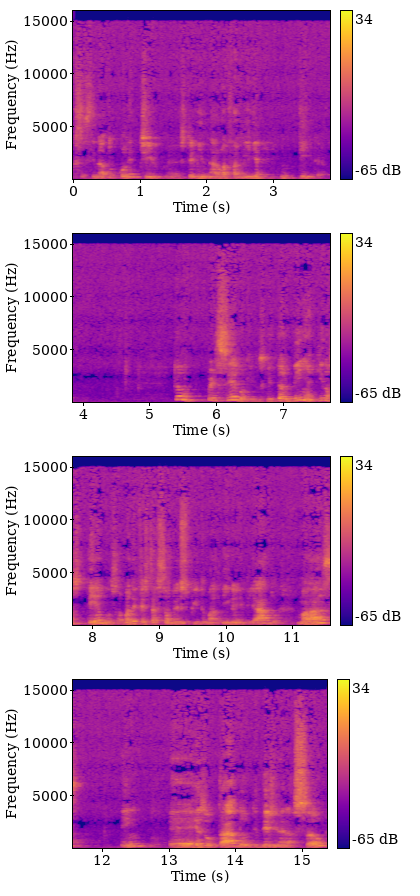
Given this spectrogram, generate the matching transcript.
assassinato coletivo. Né? Exterminaram a família inteira. Então, percebam, queridos, que também aqui nós temos a manifestação do espírito maligno enviado, mas em é, resultado de degeneração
